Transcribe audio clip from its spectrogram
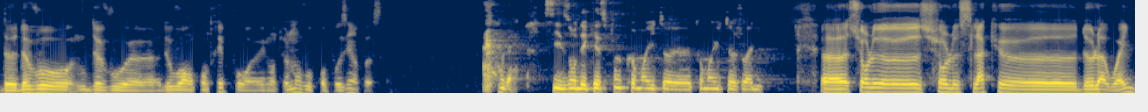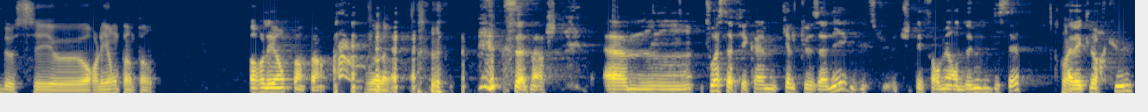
de, de, vous de vous de vous rencontrer pour éventuellement vous proposer un poste. S'ils ont des questions, comment ils te comment ils te joignent? Sur le sur le Slack de la Wild, c'est Orléans Pimpin. Orléans Pimpin. Voilà. ça marche. toi, ça fait quand même quelques années. Tu t'es formé en 2017. Avec le recul,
